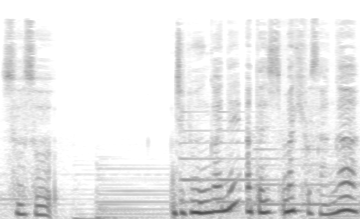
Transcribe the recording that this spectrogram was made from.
そうそう自分がね私真紀子さんが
